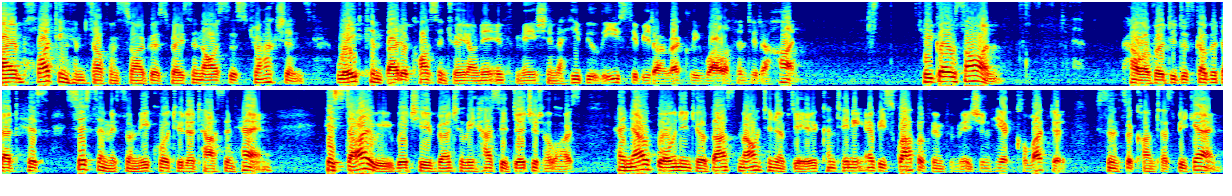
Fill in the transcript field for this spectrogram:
By unplugging himself from cyberspace and all its distractions, Wade can better concentrate on the information that he believes to be directly relevant to the hunt. He goes on, however, to discover that his system is unequal to the task in hand. His diary, which he eventually has to digitalize, had now grown into a vast mountain of data containing every scrap of information he had collected since the contest began.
